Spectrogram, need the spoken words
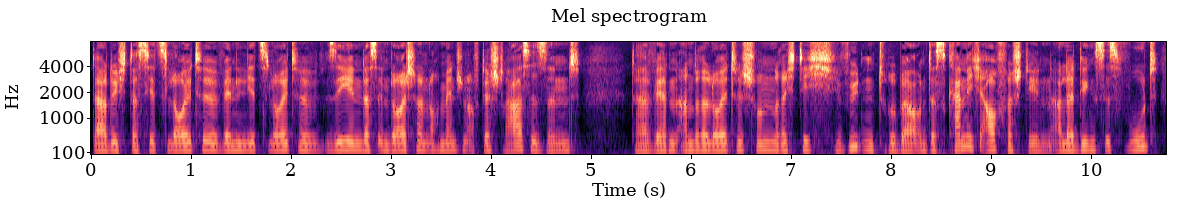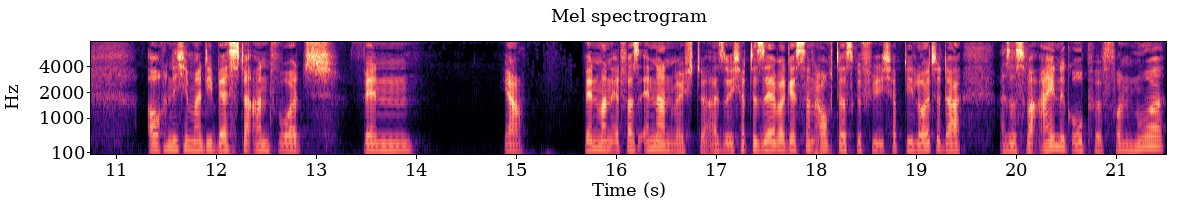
Dadurch, dass jetzt Leute, wenn jetzt Leute sehen, dass in Deutschland noch Menschen auf der Straße sind, da werden andere Leute schon richtig wütend drüber. Und das kann ich auch verstehen. Allerdings ist Wut auch nicht immer die beste Antwort, wenn, ja, wenn man etwas ändern möchte. Also ich hatte selber gestern Ja. auch das Gefühl, ich habe die Leute da, also es war eine Gruppe von nur,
